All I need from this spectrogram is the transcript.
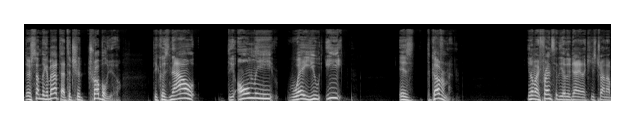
there's something about that that should trouble you because now the only way you eat is the government. You know, my friend said the other day, like he's trying to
